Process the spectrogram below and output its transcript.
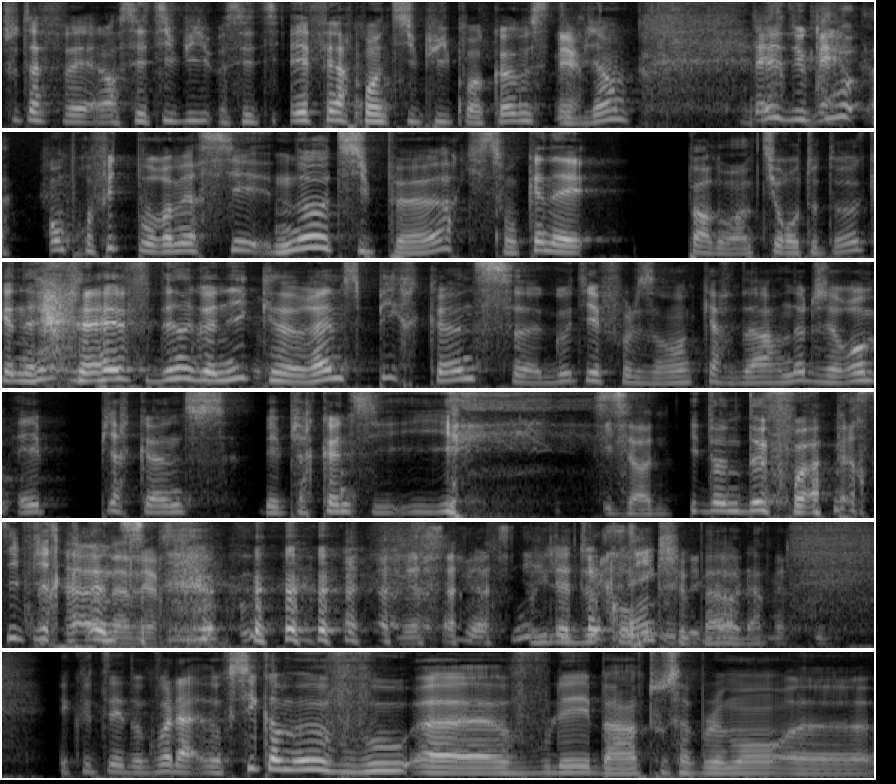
Tout à fait. Alors c'est fr.tipeee.com, c'était bien. Et du coup, on profite pour remercier nos tipeurs qui sont Canet, pardon, un petit rototo, Canelef, Dergonic, Rems, Pirkens, Gauthier Folzan, Cardar, Notre Jérôme et Pirkens. Mais Pirkens, il... il... donne. Il donne deux fois. Merci ah, Pirkens. Bah, merci beaucoup. merci, merci. Il a deux comptes, je sais pas, voilà. Merci. Écoutez, donc voilà, donc si comme eux vous, euh, voulez ben, tout simplement euh,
